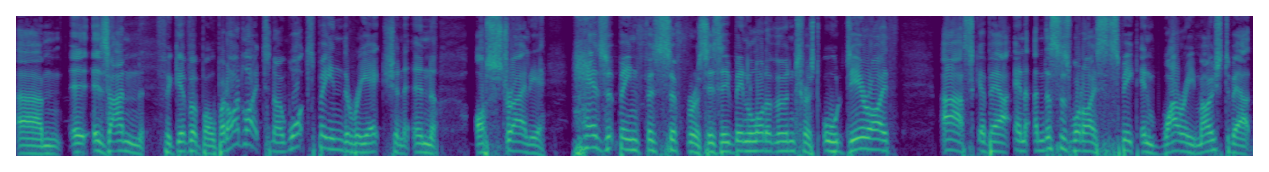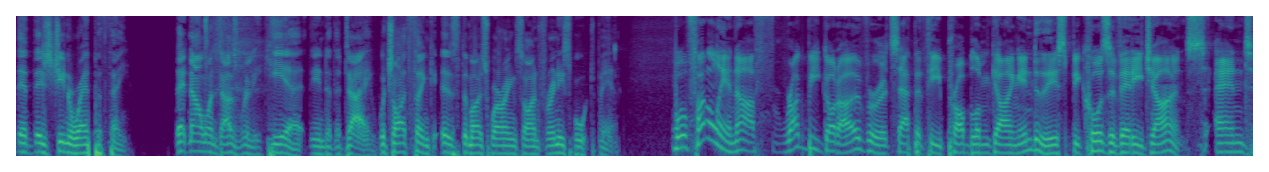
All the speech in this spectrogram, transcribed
um, is unforgivable. But I'd like to know what's been the reaction in Australia. Has it been vociferous? Has there been a lot of interest? Or dare I ask about, and, and this is what I suspect and worry most about, that there's general apathy that no one does really care at the end of the day, which I think is the most worrying sign for any sport to be in. Well, funnily enough, rugby got over its apathy problem going into this because of Eddie Jones. And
